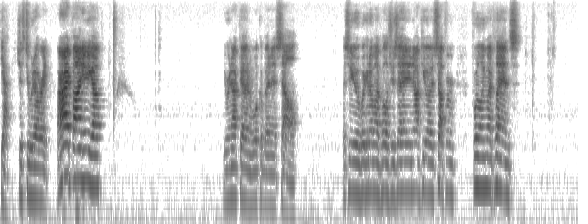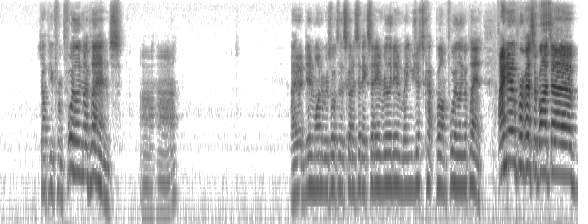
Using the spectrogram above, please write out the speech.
yeah. Just do it already. All right, fine. Here you go. You were knocked out and woke up in a cell. I see you waking up. My apologies. I knocked you out. Stop from foiling my plans. Stop you from foiling my plans. Uh huh. I didn't want to resort to this kind of aesthetics. I didn't really didn't, but you just kept on foiling my plans. I knew Professor Vanta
